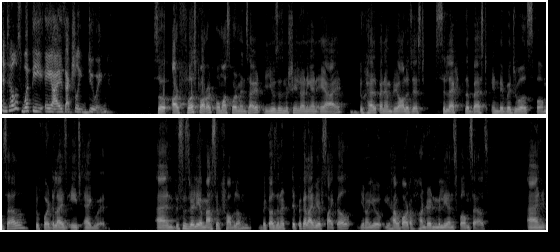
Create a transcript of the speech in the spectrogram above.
And tell us what the AI is actually doing. So our first product, Oma Sperm Insight, uses machine learning and AI to help an embryologist select the best individual sperm cell to fertilize each egg with. And this is really a massive problem because in a typical IVF cycle, you know, you, you have about 100 million sperm cells. And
